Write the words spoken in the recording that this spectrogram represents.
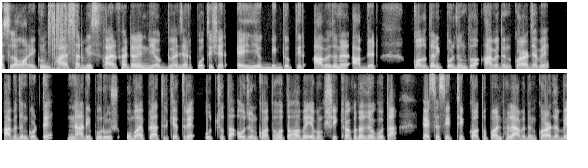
আসসালামু আলাইকুম। ফায়ার সার্ভিস ফায়ার ফাইটারের নিয়োগ দু হাজার পঁচিশের এই নিয়োগ বিজ্ঞপ্তির আবেদনের আপডেট কত তারিখ পর্যন্ত আবেদন করা যাবে? আবেদন করতে নারী পুরুষ উভয় প্রার্থীর ক্ষেত্রে উচ্চতা, ওজন কত হতে হবে এবং শিক্ষাগত যোগ্যতা এসএসসি ঠিক কত পয়েন্ট হলে আবেদন করা যাবে?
